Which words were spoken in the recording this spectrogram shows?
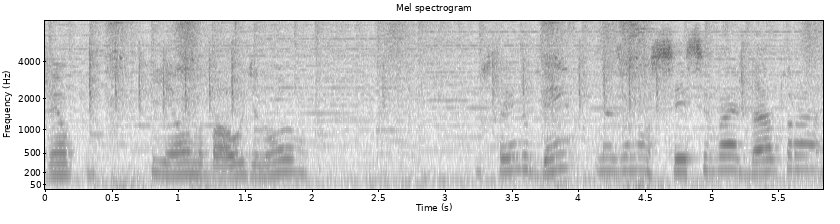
Vem o peão no baú de novo. Estou indo bem, mas eu não sei se vai dar pra...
